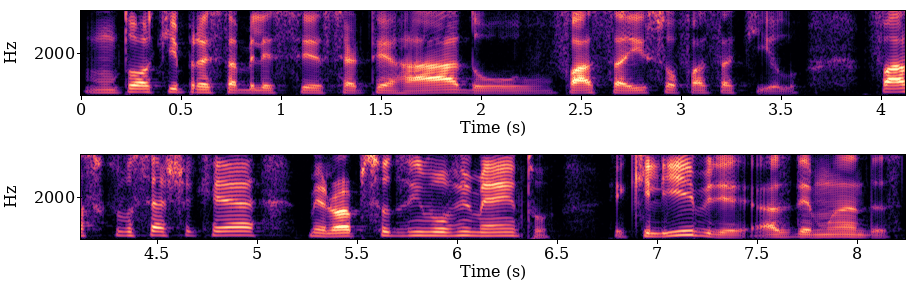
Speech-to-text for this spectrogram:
Não estou aqui para estabelecer certo e errado, ou faça isso ou faça aquilo. Faça o que você acha que é melhor para o seu desenvolvimento. Equilibre as demandas.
